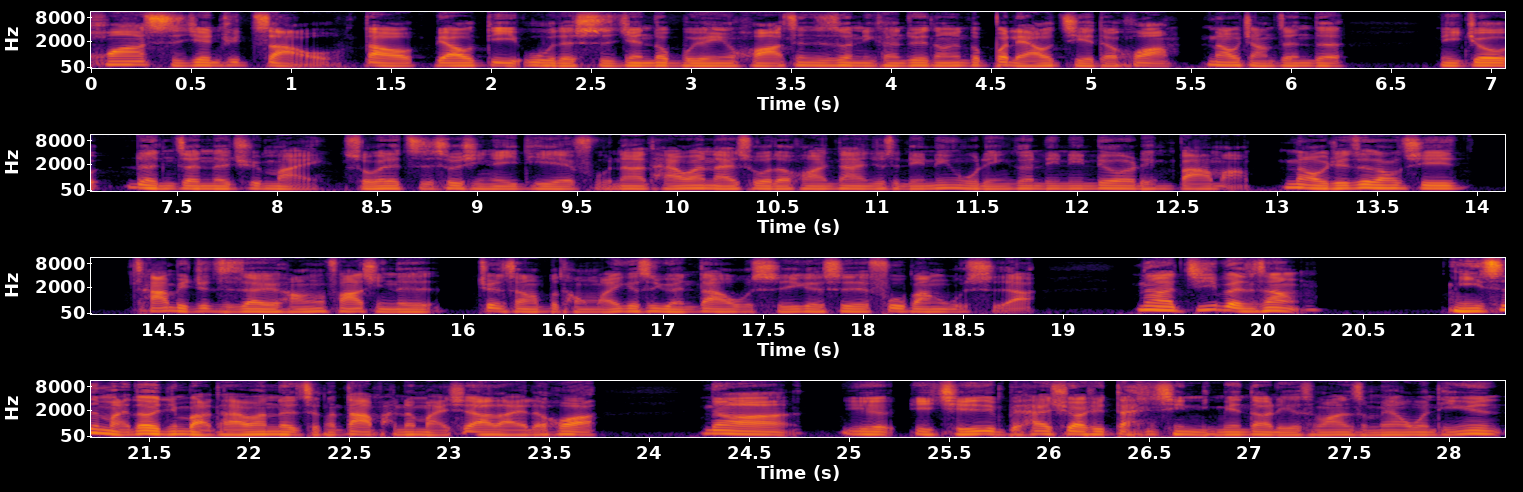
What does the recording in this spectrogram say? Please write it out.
花时间去找到标的物的时间都不愿意花，甚至说你可能对东西都不了解的话，那我讲真的，你就认真的去买所谓的指数型的 ETF。那台湾来说的话，当然就是零零五零跟零零六二零八嘛。那我觉得这东西差别就只在于好像发行的券商的不同嘛，一个是元大五十，一个是富邦五十啊。那基本上你是买到已经把台湾的整个大盘都买下来的话，那。也也其实也不太需要去担心里面到底有什么样什么样问题，因为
